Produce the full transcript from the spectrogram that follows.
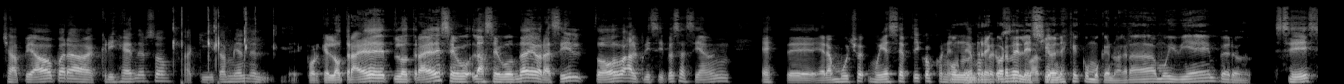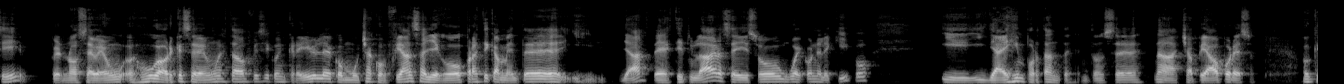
chapeado para Chris Henderson, aquí también, el- porque lo trae, lo trae de la segunda de Brasil, todos al principio se hacían, este, eran mucho, muy escépticos con el con un tema, récord de lesiones que como que no agradaba muy bien, pero Sí, sí, pero no se ve un, jugador que se ve en un estado físico increíble, con mucha confianza, llegó prácticamente y ya, es titular, se hizo un hueco en el equipo y, y ya es importante. Entonces, nada, chapeado por eso. ok.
